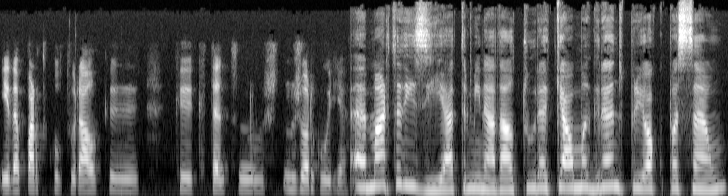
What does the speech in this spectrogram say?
e da parte parte cultural que, que, que, tanto nos, nos, orgulha. A Marta dizia a determinada altura que há uma grande preocupação,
